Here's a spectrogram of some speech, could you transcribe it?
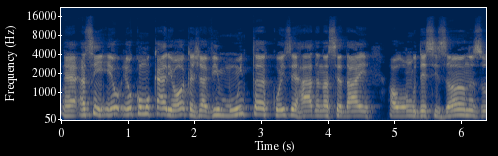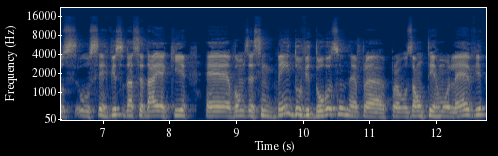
É, assim, eu, eu como carioca já vi muita coisa errada na SEDAI ao longo desses anos. O, o serviço da SEDAI aqui é, vamos dizer assim, bem duvidoso, né, para usar um termo leve.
